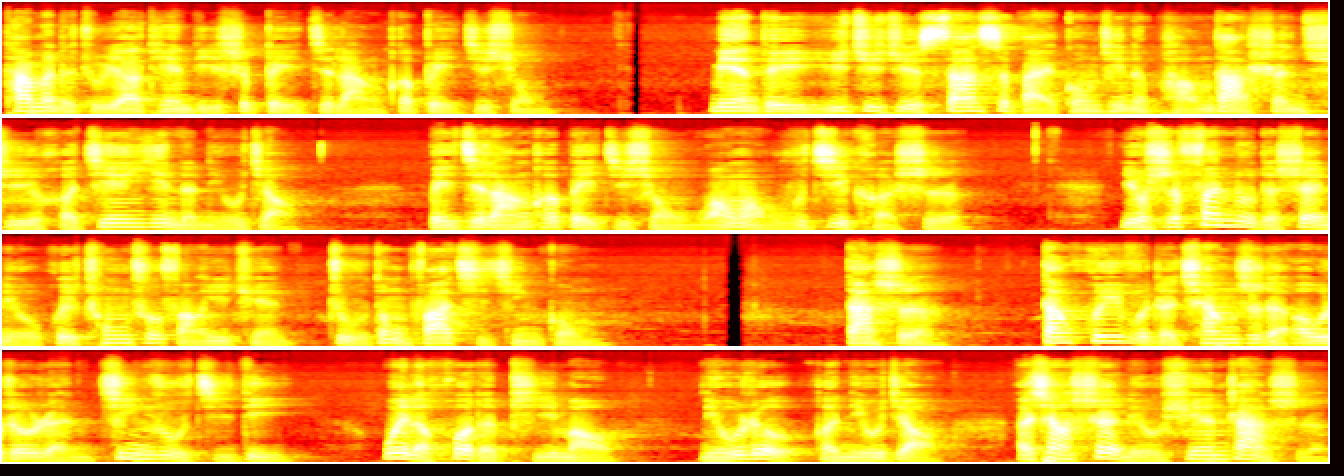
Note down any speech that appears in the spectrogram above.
它们的主要天敌是北极狼和北极熊。面对一具具三四百公斤的庞大身躯和坚硬的牛角，北极狼和北极熊往往无计可施。有时，愤怒的射牛会冲出防御圈，主动发起进攻。但是，当挥舞着枪支的欧洲人进入极地，为了获得皮毛、牛肉和牛角而向射牛宣战时，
